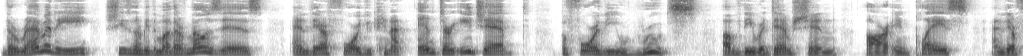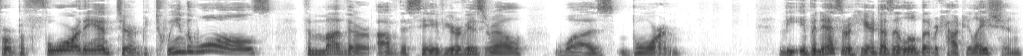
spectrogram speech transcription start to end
the remedy. She's going to be the mother of Moses and therefore you cannot enter Egypt before the roots of the redemption are in place, and therefore before they entered between the walls, the mother of the savior of Israel was born. The Ibn Ezra here does a little bit of a calculation.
